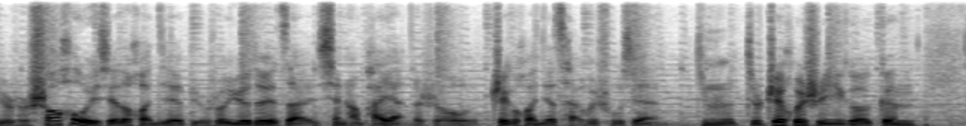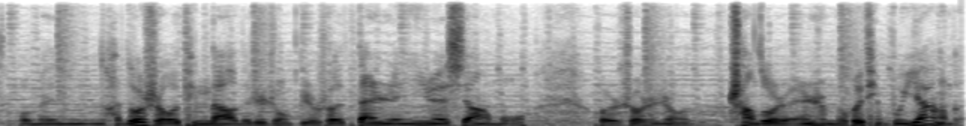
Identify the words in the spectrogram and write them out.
比如说稍后一些的环节，比如说乐队在现场排演的时候，这个环节才会出现，就是嗯。就这会是一个跟我们很多时候听到的这种，比如说单人音乐项目，或者说是这种唱作人什么的，会挺不一样的，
